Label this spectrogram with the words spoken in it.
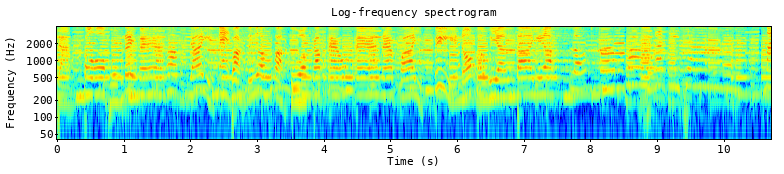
สามโตผมได้แม่ห้ามใจ ฝากเนื้อฝากตัวกับแอลแอนแนบไปพี่น้องเอาเวียงตายลำมาป้าสวัสดีจ้ามา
